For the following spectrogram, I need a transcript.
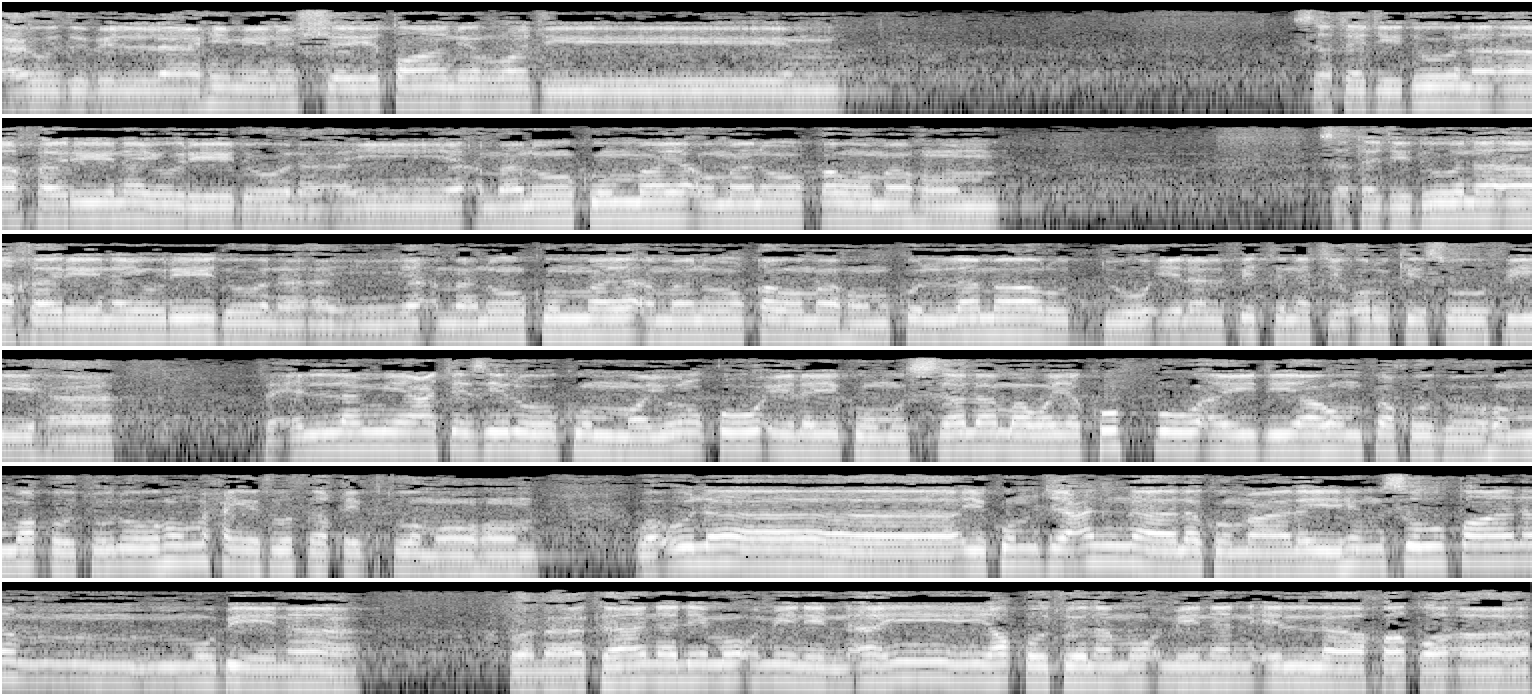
أعوذ بالله من الشيطان الرجيم. ستجدون آخرين يريدون أن يأمنوكم ويأمنوا قومهم. ستجدون آخرين يريدون أن يأمنوكم ويأمنوا قومهم كلما ردوا إلى الفتنة أركسوا فيها. فإن لم يعتزلوكم ويلقوا إليكم السلم ويكفوا أيديهم فخذوهم واقتلوهم حيث ثقفتموهم وأولئكم جعلنا لكم عليهم سلطانا مبينا وما كان لمؤمن أن يقتل مؤمنا إلا خطأ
